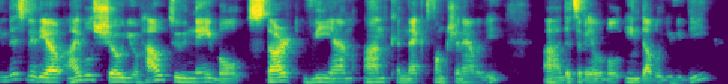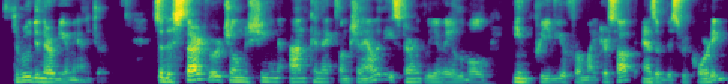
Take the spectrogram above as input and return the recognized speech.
In this video, I will show you how to enable Start VM on Connect functionality uh, that's available in WVD through the Nerdio Manager. So the Start Virtual Machine on Connect functionality is currently available in preview from Microsoft as of this recording.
